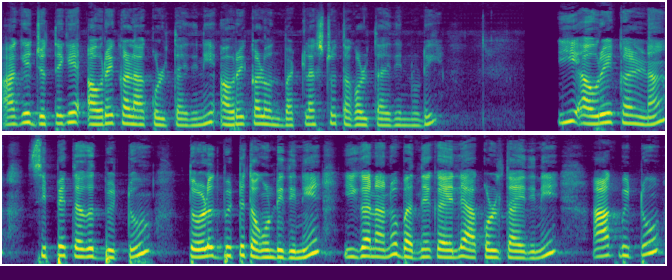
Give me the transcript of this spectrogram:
ಹಾಗೆ ಜೊತೆಗೆ ಅವರೆಕಾಳು ಹಾಕ್ಕೊಳ್ತಾ ಇದ್ದೀನಿ. ಅವರೆಕಾಳು ಒಂದು ಬಟ್ಲಷ್ಟು ತಗೊಳ್ತಾ ಇದ್ದೀನಿ ನೋಡಿ. ಈ ಅವರೆಕಾಳನ್ನ ಸಿಪ್ಪೆ ತೆಗೆದ್ಬಿಟ್ಟು, ತೊಳೆದ್ಬಿಟ್ಟು ತೊಗೊಂಡಿದ್ದೀನಿ. ಈಗ ನಾನು ಬದನೆಕಾಯಲ್ಲಿ ಹಾಕ್ಕೊಳ್ತಾ ಇದ್ದೀನಿ. ಹಾಕ್ಬಿಟ್ಟು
